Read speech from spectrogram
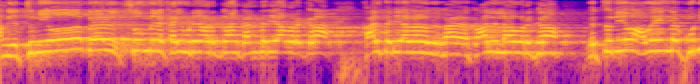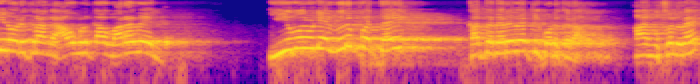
அங்க எத்தனையோ பேர் சூமின கைவுடையவன் இருக்கிறான் கண் தெரியாம இருக்கிறான் கால் தெரியாத கால் இல்லாம இருக்கிறான். எத்தனையோ அவயங்கள் குன்னினும் இருக்கிறாங்க. அவங்களுக்காக வரவே இல்லை. இவருடைய விருப்பத்தை கத்த நிறைவேற்றி கொடுக்கிறார். நான் சொல்லுவேன்.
